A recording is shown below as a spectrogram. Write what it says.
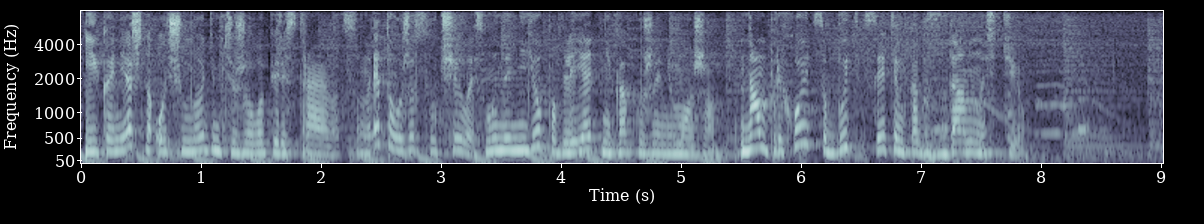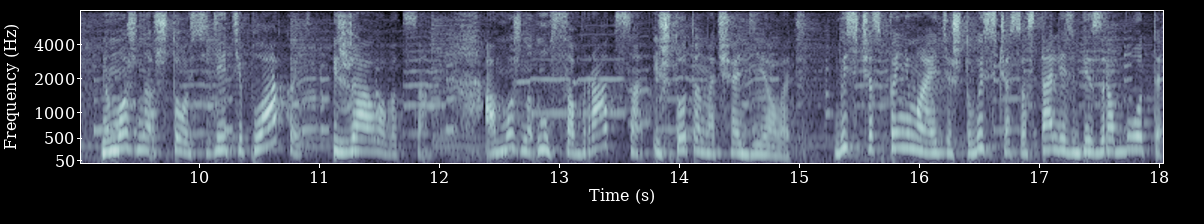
И, конечно, очень многим тяжело перестраиваться. Но это уже случилось. Мы на нее повлиять никак уже не можем. Нам приходится быть с этим как с данностью. Но можно что, сидеть и плакать и жаловаться, а можно ну, собраться и что-то начать делать. Вы сейчас понимаете, что вы сейчас остались без работы.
